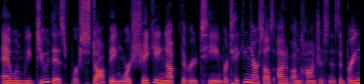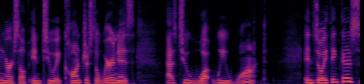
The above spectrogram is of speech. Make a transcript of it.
And when we do this, we're stopping, we're shaking up the routine, we're taking ourselves out of unconsciousness and bringing ourselves into a conscious awareness as to what we want. And so I think there's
